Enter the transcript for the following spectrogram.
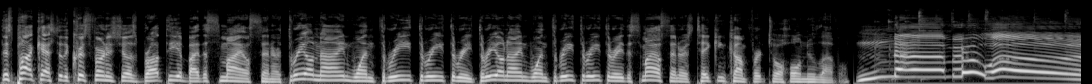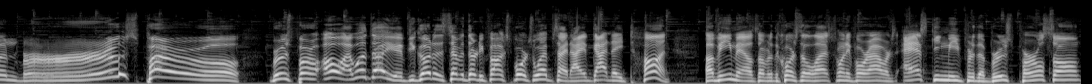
This podcast of the Chris Vernon Show is brought to you by the Smile Center. 309-1333. 309-1333. The Smile Center is taking comfort to a whole new level. Number one, Bruce Pearl. Bruce Pearl. Oh, I will tell you, if you go to the 730 Fox Sports website, I have gotten a ton of emails over the course of the last 24 hours asking me for the Bruce Pearl song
